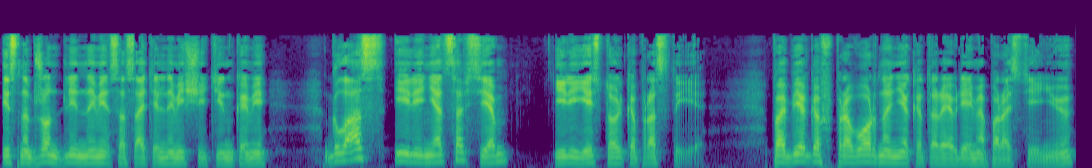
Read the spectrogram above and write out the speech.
и снабжен длинными сосательными щетинками. Глаз или нет совсем – или есть только простые. Побегав проворно некоторое время по растению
